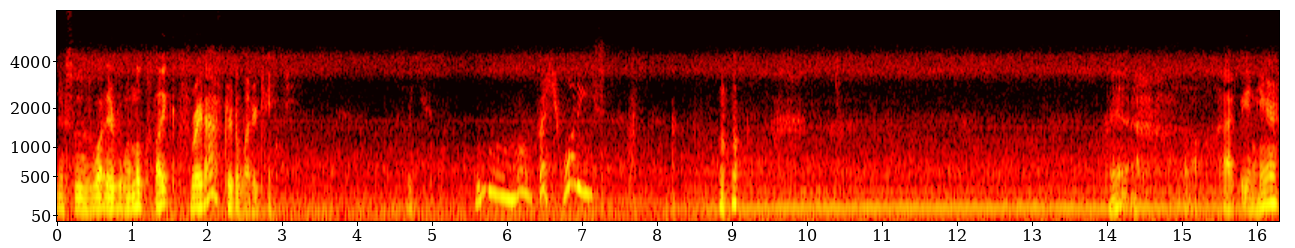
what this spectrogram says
this is what everyone looks like right after the water change. Like, ooh, more fresh waties. yeah, happy in here.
